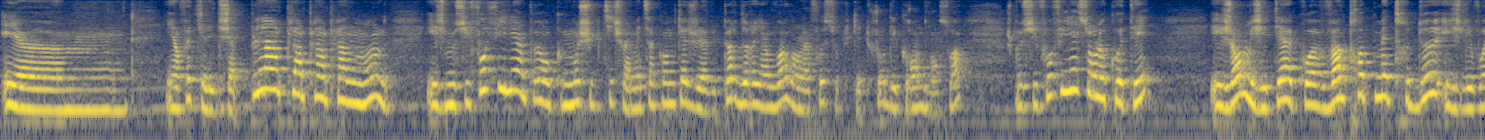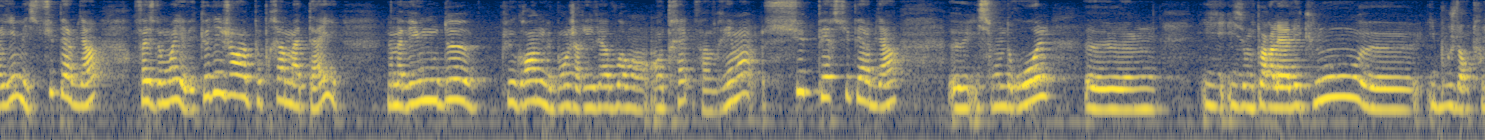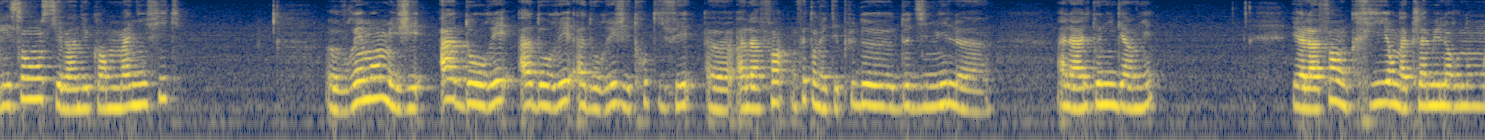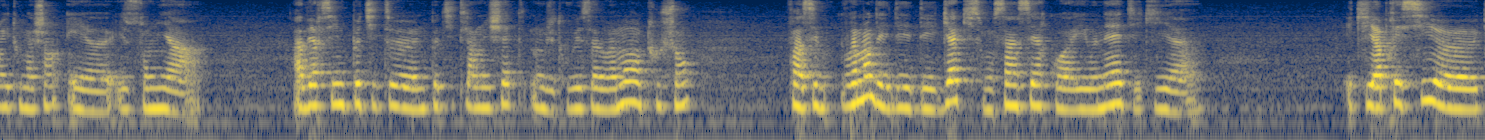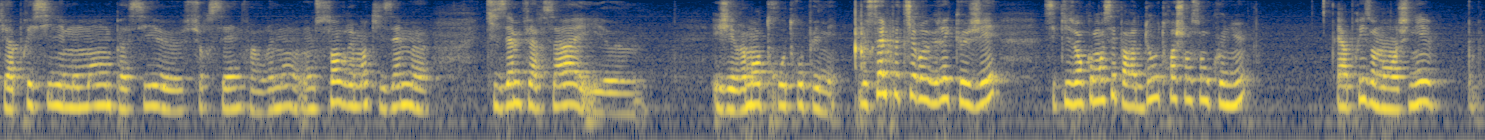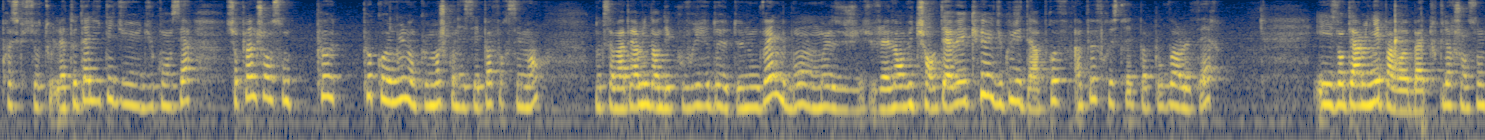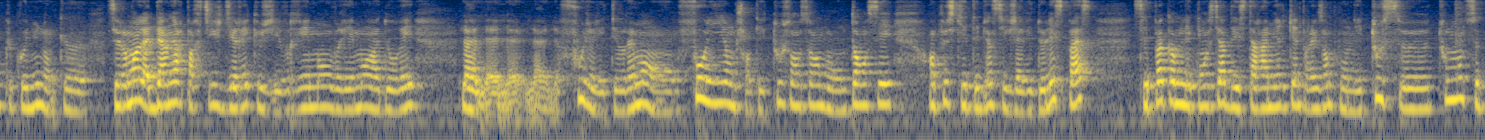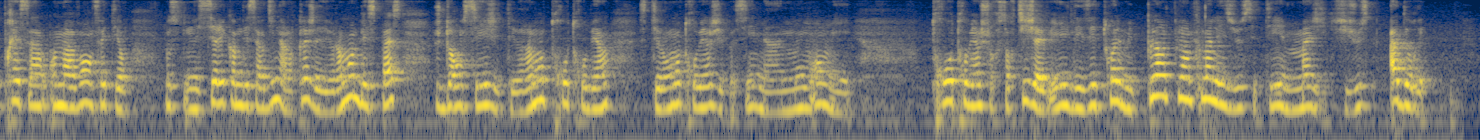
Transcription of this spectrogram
Et, et en fait il y avait déjà plein plein plein plein de monde. Et je me suis faufilée un peu, comme moi je suis petite, je suis à 1m54, j'avais peur de rien voir dans la fosse, surtout qu'il y a toujours des grands devant soi. Je me suis faufilée sur le côté, et genre, mais j'étais à quoi 20-30 mètres d'eux, et je les voyais, mais super bien. En face de moi, il y avait que des gens à peu près à ma taille. Il y en avait une ou deux plus grandes, mais bon, j'arrivais à voir en, trait. Enfin, vraiment super, super bien. Euh, ils sont drôles. Euh, ils, ont parlé avec nous. Euh, ils bougent dans tous les sens. Il y avait un décor magnifique. Euh, vraiment, mais j'ai adoré, adoré, adoré. J'ai trop kiffé. Euh, à la fin, en fait, on était plus de, 10 000 euh, à la Altony Garnier. Et à la fin, on crie, on a clamé leur nom et tout machin. Et ils se sont mis à, à verser une petite, une petite larmichette. Donc j'ai trouvé ça vraiment touchant. Enfin, c'est vraiment des, des, gars qui sont sincères, quoi, et honnêtes et qui et qui apprécient, euh, qui apprécient les moments passés euh, sur scène. Enfin, vraiment, on sent vraiment qu'ils aiment, euh, qu'ils aiment faire ça et, et j'ai vraiment trop trop aimé. Le seul petit regret que j'ai, c'est qu'ils ont commencé par deux ou trois chansons connues et après ils en ont enchaîné presque sur la totalité du, concert sur plein de chansons peu, connues, donc moi je connaissais pas forcément. Donc ça m'a permis d'en découvrir de, nouvelles, mais bon, moi j'avais envie de chanter avec eux, du coup j'étais un un peu frustrée de ne pas pouvoir le faire. Et ils ont terminé par euh, bah, toutes leurs chansons plus connues. Donc euh, c'est vraiment la dernière partie, je dirais, que j'ai vraiment, vraiment adoré. la, foule elle était vraiment en folie, on chantait tous ensemble, on dansait. En plus ce qui était bien c'est que j'avais de l'espace. C'est pas comme les concerts des stars américaines par exemple où on est tous, euh, tout le monde se presse en avant en fait et on, est serré comme des sardines. Alors que là j'avais vraiment de l'espace, je dansais, j'étais vraiment trop trop bien. C'était vraiment trop bien, j'ai passé un moment mais trop trop bien. Je suis ressortie, j'avais des étoiles mais plein plein plein les yeux, c'était magique, j'ai juste adoré.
